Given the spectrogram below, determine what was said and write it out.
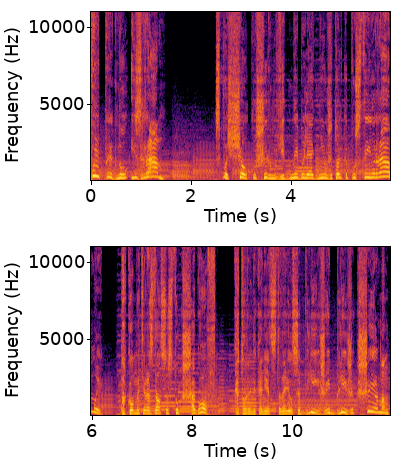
выпрыгнул из рам. Сквозь щелку ширм видны были одни уже только пустые рамы. По комнате раздался стук шагов, который, наконец, становился ближе и ближе к ширмам.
